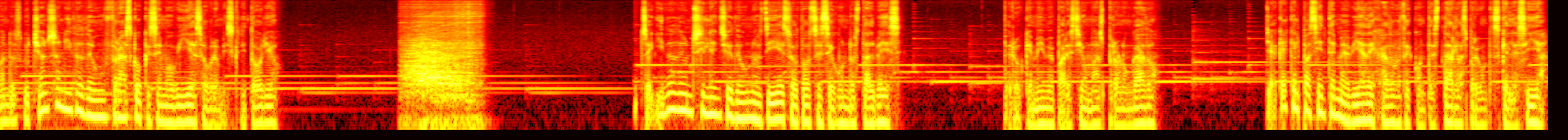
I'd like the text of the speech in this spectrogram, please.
cuando escuché un sonido de un frasco que se movía sobre mi escritorio. Seguido de un silencio de unos 10 o 12 segundos tal vez, pero que a mí me pareció más prolongado, ya que aquel paciente me había dejado de contestar las preguntas que le hacía.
